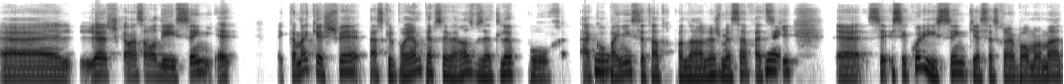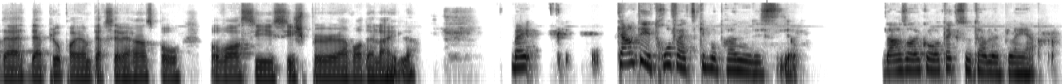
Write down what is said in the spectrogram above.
Euh, là, je commence à avoir des signes. Comment que je fais? Parce que le programme Persévérance, vous êtes là pour accompagner cet entrepreneur-là. Je me sens fatigué. c'est quoi les signes que ce serait un bon moment d'appeler au programme Persévérance pour, pour voir si, si je peux avoir de l'aide? Ben, quand tu es trop fatigué pour prendre une décision, dans un contexte où tu en as plein à prendre.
